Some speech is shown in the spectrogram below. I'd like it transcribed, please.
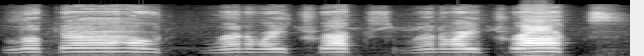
Look out! Runaway trucks! Runaway trucks!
